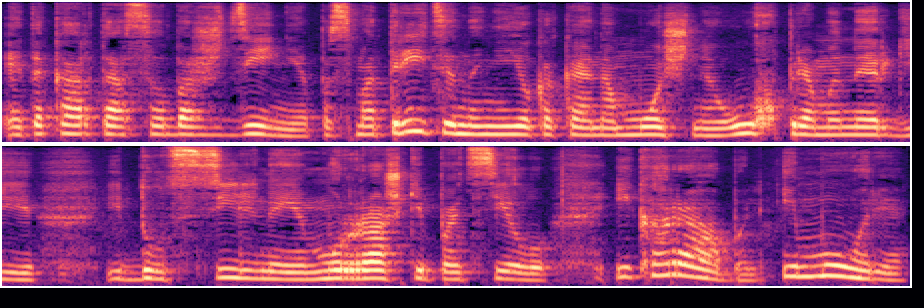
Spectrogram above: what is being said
это карта освобождения. Посмотрите на нее, какая она мощная. Ух, прям энергии идут сильные, мурашки по телу. И корабль, и море,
